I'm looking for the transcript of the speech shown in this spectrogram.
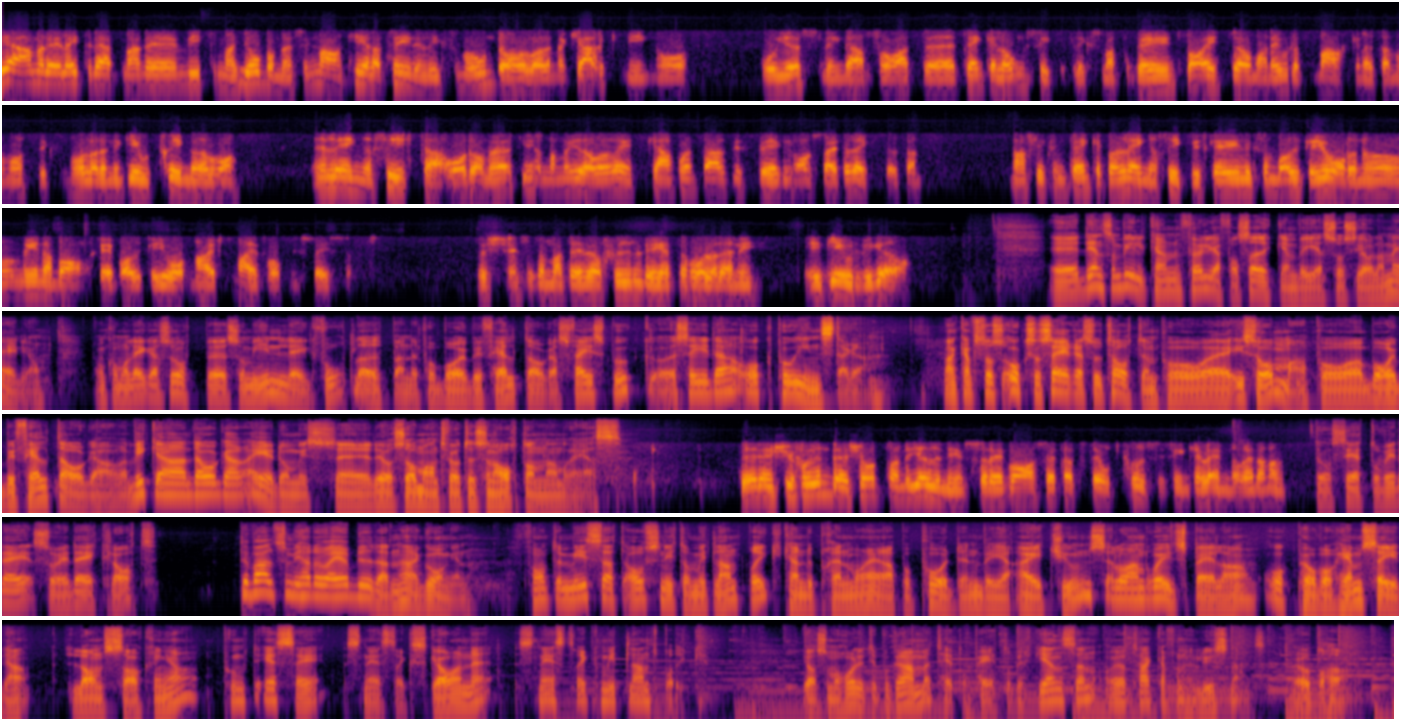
Ja, men det är lite det att man, det är viktigt man jobbar med sin mark hela tiden liksom och underhåller den med kalkning och, och gödsling där för att eh, tänka långsiktigt. Liksom. Att det är inte bara ett år man odlar på marken utan man måste liksom hålla den i god trim över en längre sikt här och de ökningarna man gör rätt kanske inte alltid speglar av sig direkt utan man får liksom tänka på en längre sikt. Vi ska ju liksom bruka jorden och mina barn ska ju bruka jorden här efter mig förhoppningsvis. Då känns det som att det är vår skyldighet att hålla den i, i god vigör. Eh, den som vill kan följa försöken via sociala medier. De kommer läggas upp eh, som inlägg fortlöpande på Borgby Fältdagars Facebook-sida och på Instagram. Man kan förstås också se resultaten på, eh, i sommar på Borgby Fältdagar. Vilka dagar är de i då, sommaren 2018, Andreas? Det är den 27-28 juni så det är bara att sätta ett stort kryss i sin kalender redan nu. Då sätter vi det så är det klart. Det var allt som vi hade att erbjuda den här gången. För att inte missa ett avsnitt av Mitt Lantbruk kan du prenumerera på podden via iTunes eller Android-spelare och på vår hemsida lansakringar.se skane mittlantbruk. Jag som har hållit i programmet heter Peter Birk Jensen och jag tackar för att ni har lyssnat. På återhörande.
